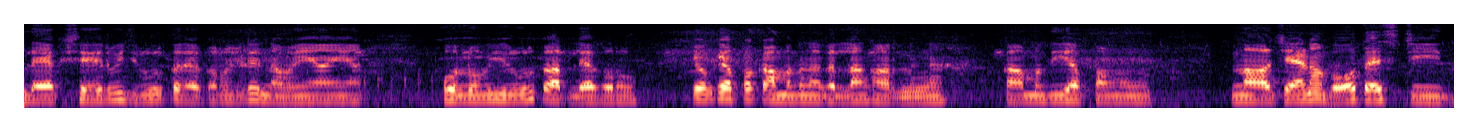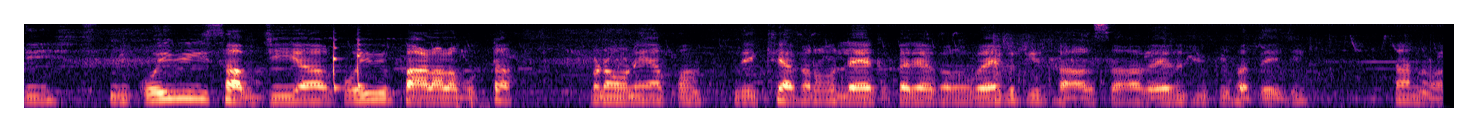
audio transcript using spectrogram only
ਲਾਇਕ ਸ਼ੇਅਰ ਵੀ ਜ਼ਰੂਰ ਕਰਿਆ ਕਰੋ, ਜਿਹੜੇ ਨਵੇਂ ਆਏ ਆ ਫੋਲੋ ਵੀ ਜ਼ਰੂਰ ਕਰ ਲਿਆ ਕਰੋ, ਕਿਉਂਕਿ ਆਪਾਂ ਕੰਮ ਦੀਆਂ ਗੱਲਾਂ ਕਰਨੀਆਂ। ਕੰਮ ਦੀ ਆਪਾਂ ਨੂੰ ਨਾਲ ਚਾਹਣਾ ਬਹੁਤ ਹੈ ਇਸ ਚੀਜ਼ ਦੀ, ਵੀ ਕੋਈ ਵੀ ਸਬਜ਼ੀ ਆ, ਕੋਈ ਵੀ ਫਲ ਵਾਲਾ ਬੂਟਾ ਬਣਾਉਣੇ ਆਪਾਂ, ਦੇਖਿਆ ਕਰੋ ਲਾਇਕ ਕਰਿਆ ਕਰੋ। ਵਾਹਿਗੁਰੂ ਜੀ ਖਾਲਸਾ, ਵਾਹਿਗੁਰੂ ਜੀ ਕੀ ਫਤਿਹ ਜੀ। ਧੰਨਵਾਦ।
